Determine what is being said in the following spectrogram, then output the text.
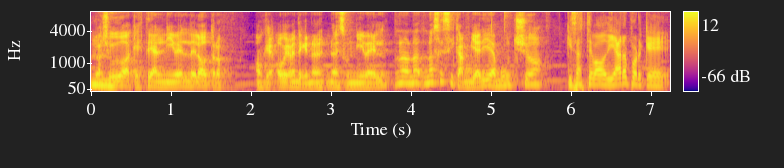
Lo Mm. ayudo a que esté al nivel del otro. Aunque obviamente que no, no es un nivel. No, no, no sé si cambiaría mucho. Quizás te va a odiar porque,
